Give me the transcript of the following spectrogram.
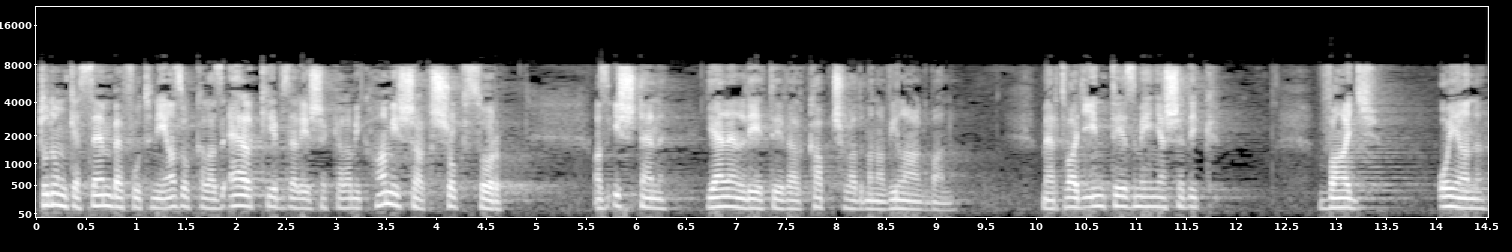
Tudunk-e szembefutni azokkal az elképzelésekkel, amik hamisak sokszor az Isten jelenlétével kapcsolatban a világban? Mert vagy intézményesedik, vagy olyan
